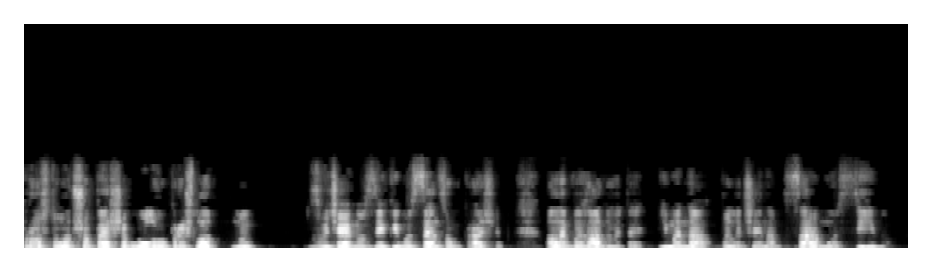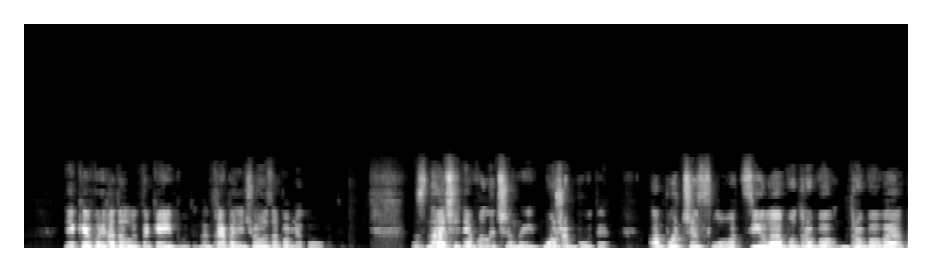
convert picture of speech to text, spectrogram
Просто, от що перше в голову прийшло, ну, звичайно, з якимось сенсом краще, але вигадуєте імена величинам самостійно. Яке вигадали, таке і буде. Не треба нічого запам'ятовувати. Значення величини може бути або число, ціле або дробове,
